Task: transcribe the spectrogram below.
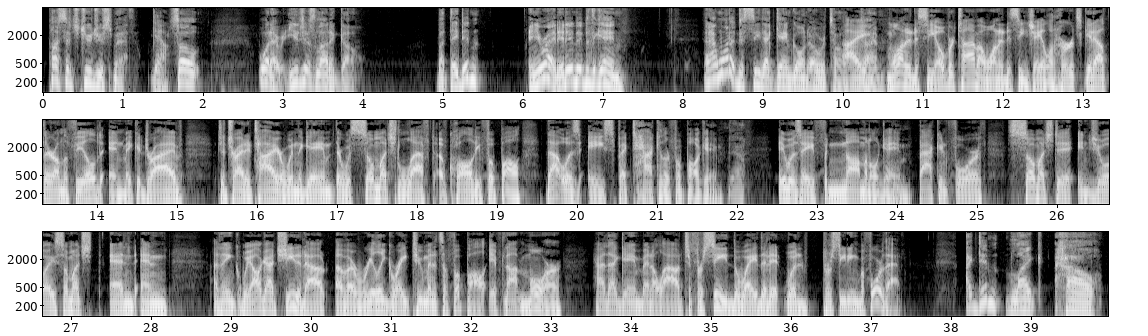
Plus, it's Juju Smith. Yeah. So, whatever. You just let it go. But they didn't. And you're right. It ended the game. And I wanted to see that game go into overtime. I time. wanted to see overtime. I wanted to see Jalen Hurts get out there on the field and make a drive to try to tie or win the game. There was so much left of quality football. That was a spectacular football game. Yeah. It was a phenomenal game, back and forth, so much to enjoy, so much, and and I think we all got cheated out of a really great two minutes of football, if not more, had that game been allowed to proceed the way that it would proceeding before that. I didn't like how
